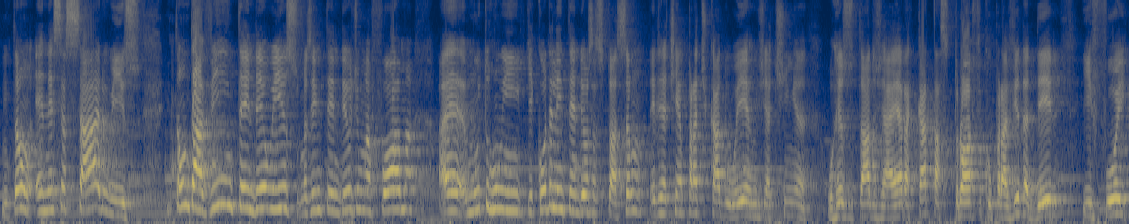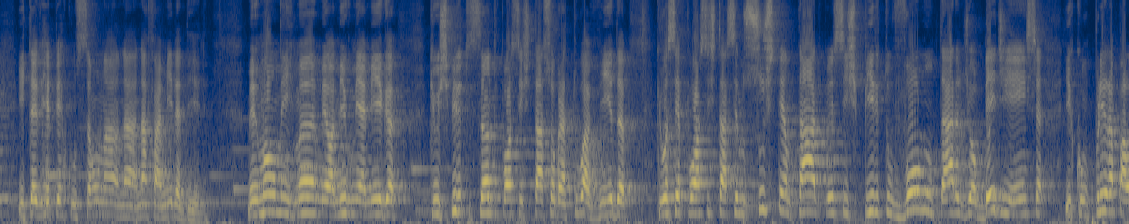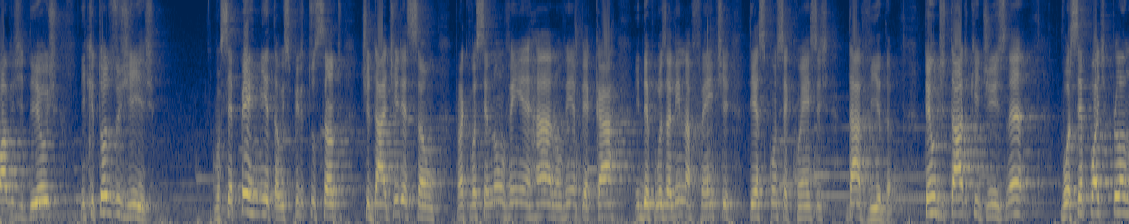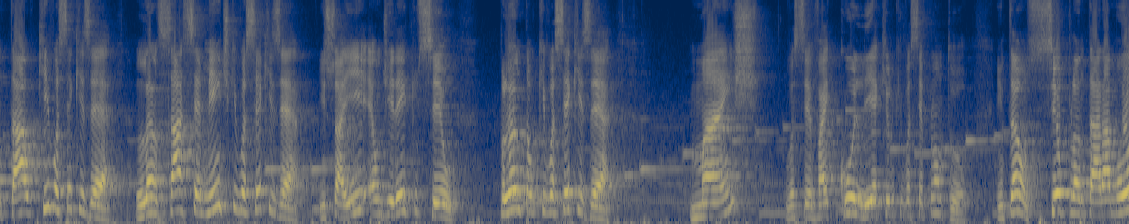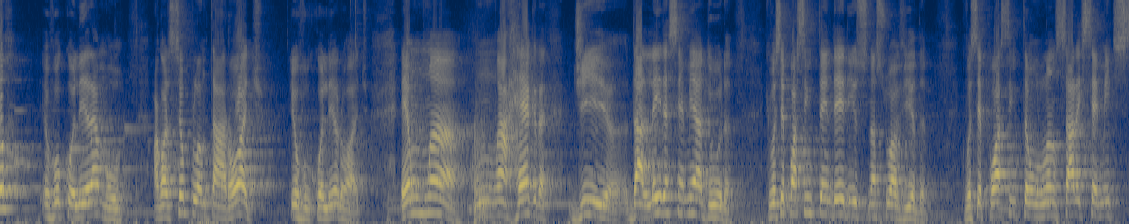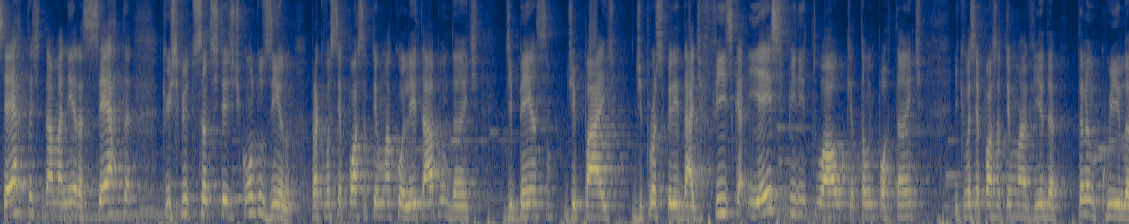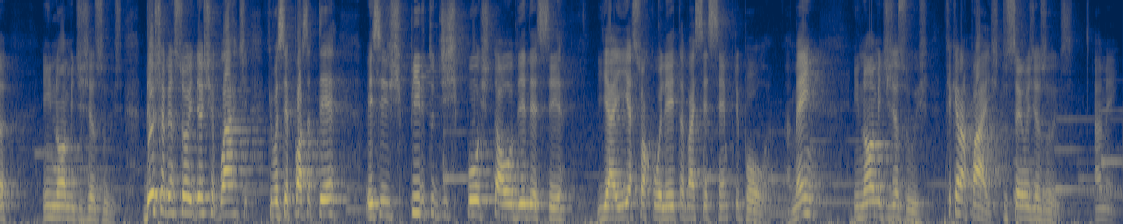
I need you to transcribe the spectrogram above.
Então é necessário isso. Então Davi entendeu isso, mas ele entendeu de uma forma é, muito ruim, porque quando ele entendeu essa situação, ele já tinha praticado o erro, já tinha o resultado já era catastrófico para a vida dele e foi e teve repercussão na, na, na família dele. Meu irmão, minha irmã, meu amigo, minha amiga, que o Espírito Santo possa estar sobre a tua vida, que você possa estar sendo sustentado por esse espírito voluntário de obediência e cumprir a palavra de Deus e que todos os dias você permita o Espírito Santo te dar a direção para que você não venha errar, não venha pecar e depois ali na frente ter as consequências da vida. Tem um ditado que diz, né? Você pode plantar o que você quiser, lançar a semente que você quiser. Isso aí é um direito seu. Planta o que você quiser, mas você vai colher aquilo que você plantou. Então, se eu plantar amor, eu vou colher amor. Agora, se eu plantar ódio, eu vou colher ódio. É uma, uma regra de, da lei da semeadura. Que você possa entender isso na sua vida. Que você possa então lançar as sementes certas, da maneira certa, que o Espírito Santo esteja te conduzindo, para que você possa ter uma colheita abundante de bênção, de paz, de prosperidade física e espiritual, que é tão importante, e que você possa ter uma vida tranquila em nome de Jesus. Deus te abençoe, Deus te guarde, que você possa ter esse espírito disposto a obedecer. E aí a sua colheita vai ser sempre boa. Amém? Em nome de Jesus. Fica na paz do Senhor Jesus. Amém.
